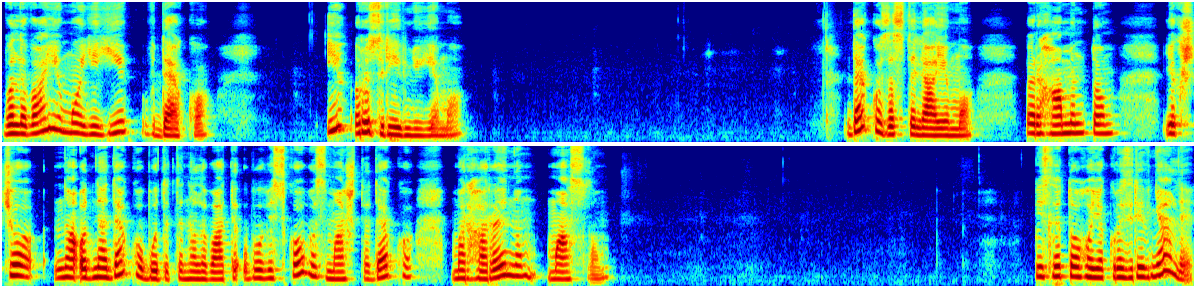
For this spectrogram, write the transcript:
виливаємо її в деко і розрівнюємо. Деко застеляємо пергаментом. Якщо на одне деко будете наливати, обов'язково змажте деко маргарином, маслом. Після того, як розрівняли,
